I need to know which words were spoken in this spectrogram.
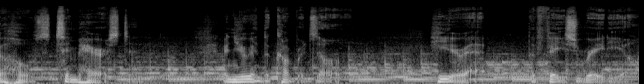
Your host, Tim Hairston, and you're in the comfort zone here at The Face Radio.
